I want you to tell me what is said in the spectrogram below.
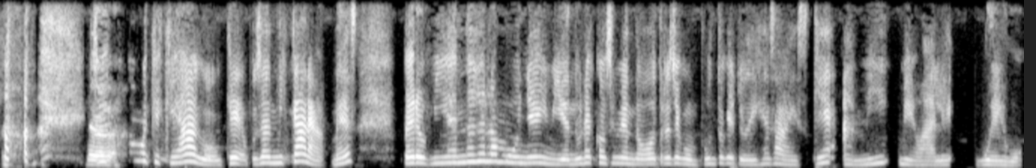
como que, ¿qué hago? ¿Qué? O sea, en mi cara, ¿ves? Pero viendo yo la muña y viendo una cosa y viendo otra, llegó un punto que yo dije, ¿sabes qué? A mí me vale huevo.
